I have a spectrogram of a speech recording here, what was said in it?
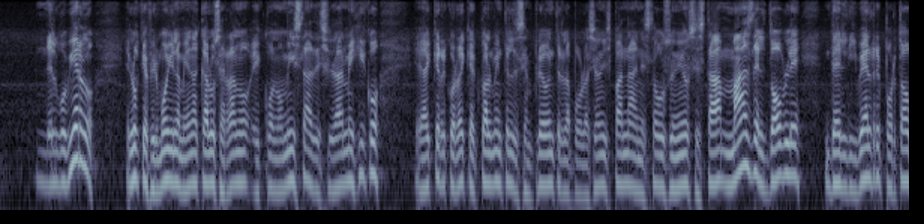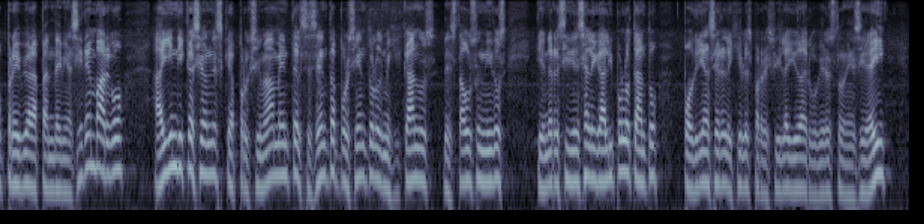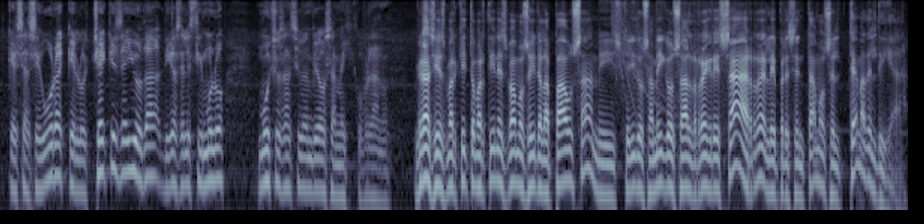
gobierno. Es lo que afirmó hoy en la mañana Carlos Serrano, economista de Ciudad de México. Eh, hay que recordar que actualmente el desempleo entre la población hispana en Estados Unidos está más del doble del nivel reportado previo a la pandemia. Sin embargo, hay indicaciones que aproximadamente el 60% de los mexicanos de Estados Unidos tiene residencia legal y por lo tanto podrían ser elegibles para recibir la ayuda del gobierno estadounidense. De ahí que se asegura que los cheques de ayuda, digas el estímulo, muchos han sido enviados a México, Fernando. Gracias, Marquito Martínez. Vamos a ir a la pausa. Mis queridos amigos, al regresar le presentamos el tema del día.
